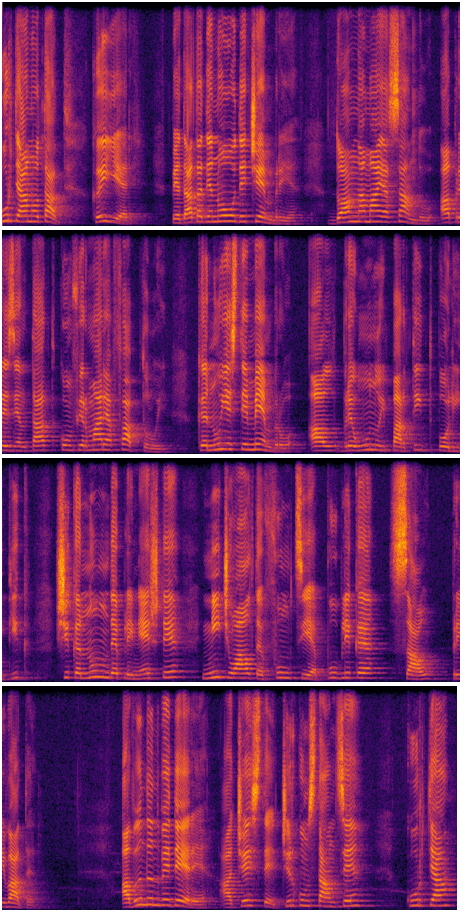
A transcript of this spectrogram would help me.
Curtea a notat că ieri, pe data de 9 decembrie, doamna Maia Sandu a prezentat confirmarea faptului că nu este membru al vreunui partid politic și că nu îndeplinește nicio altă funcție publică sau privată. Având în vedere aceste circumstanțe, Curtea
